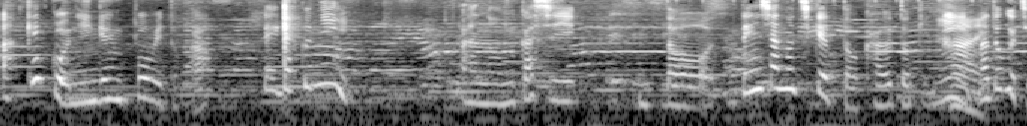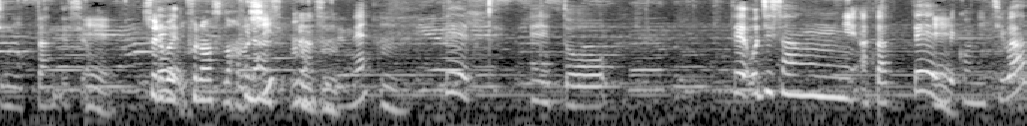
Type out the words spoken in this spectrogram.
あ結構人間っぽいとか。で逆にあの昔、うんと、電車のチケットを買う時にはい。窓口に行ったんですよ。ええ。それはフランスの話？フランスでね。うんうん。でえっ、とでおじさんに当たって「ええ。でこんにちは」っ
